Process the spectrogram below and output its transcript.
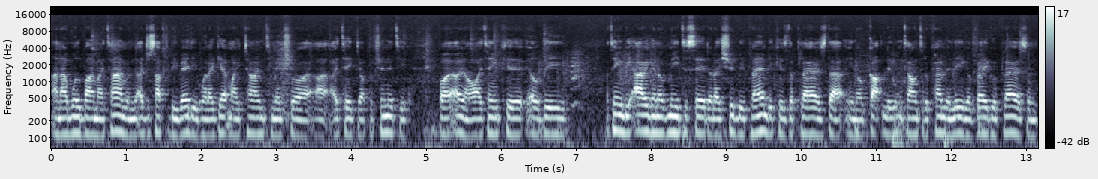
and I will buy my time, and I just have to be ready when I get my time to make sure I, I take the opportunity. But you know, I think uh, it'll be I think it'd be arrogant of me to say that I should be playing because the players that you know got Luton Town to the Premier League are very good players, and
